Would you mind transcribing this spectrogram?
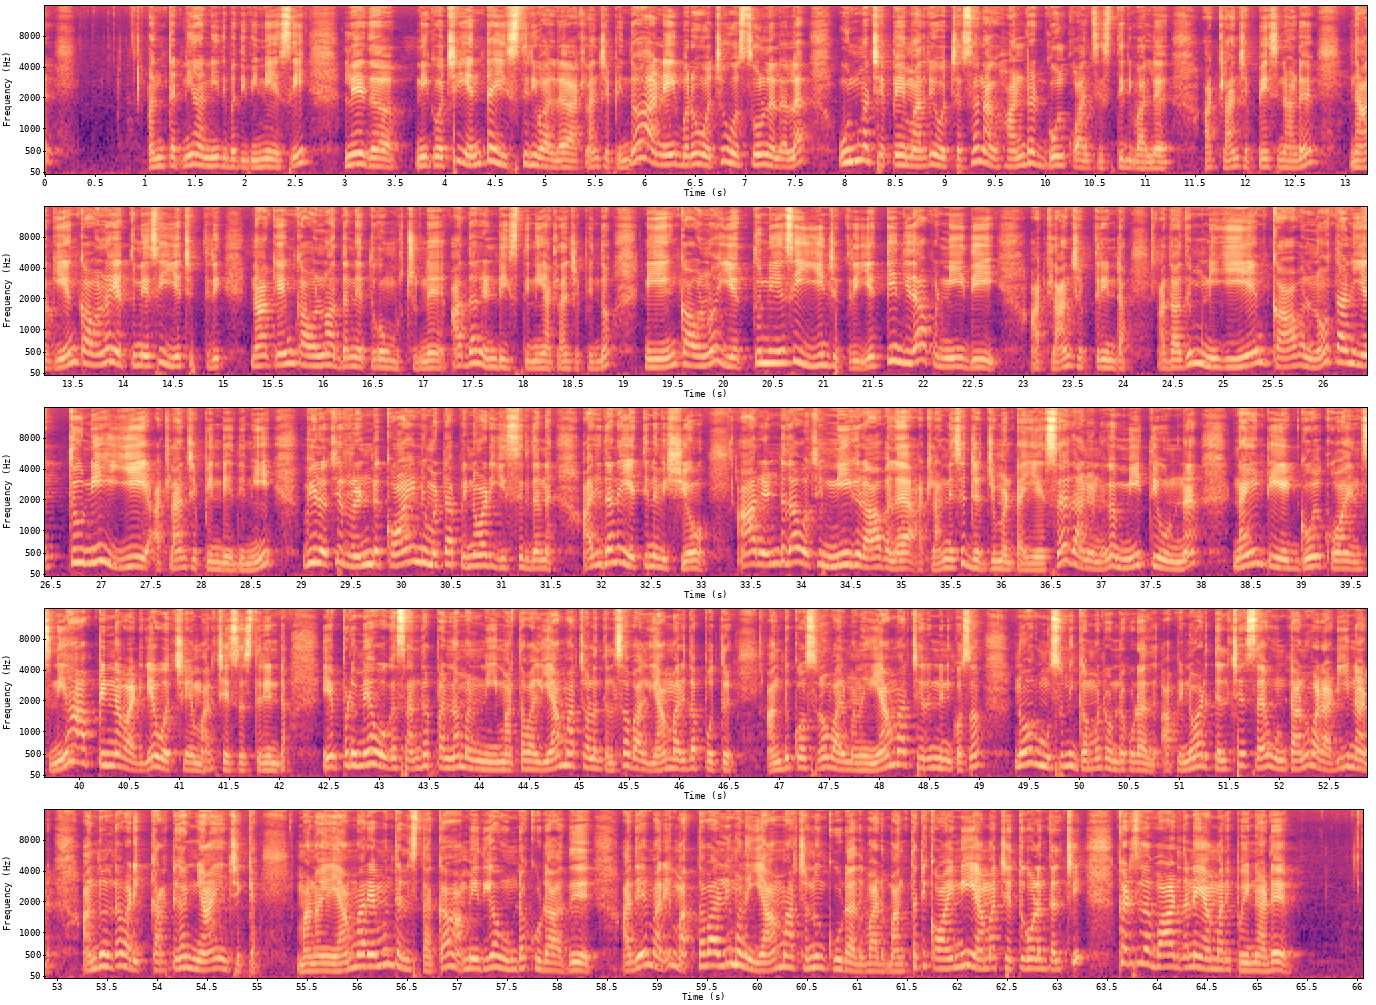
అంతటినీ ఆ నీతిపతి వినేసి లేదా నీకు వచ్చి ఎంత ఇస్త్రీ వాళ్ళు అట్లా అని చెప్పిందో ఆ నైబరు వచ్చి వస్తువులలో ఉన్మ చెప్పే మాదిరి వచ్చేస్తే నాకు హండ్రెడ్ గోల్డ్ కాయిన్స్ ఇస్త్రీ వాళ్ళు అట్లా అని చెప్పేసినాడు. నాకేం కావాలో ఎత్తునేసి ఇయ్య చెప్తిరి. నాకేం కావాలనో అద్దాన్ని ఎత్తుకొని అద్దా రెండు ఇస్తిని అట్లా అని చెప్పిందో. నీ ఏం కావాలనో ఎత్తునేసి ఇయ్యని చెప్తిరి. ఎత్తిందిదా? అప్పుడు నీది అట్లా అని చెప్తిరింట. అదాదు నీకు ఏం కావాలనో దాన్ని ఎత్తుని ఇయ్యి అట్లా అని చెప్పింది అదిని వీళ్ళు వచ్చి రెండు కాయిన్ని మట్టి ఆ పిన్నవాడు వాడికి ఇసిరిదనే అది దానే ఎత్తిన విషయం ఆ రెండుదా వచ్చి నీకు రావలే అట్లా అనేసి జడ్జిమెంట్ అయ్యేసా దాని ఉండగా మీతి ఉన్న నైంటీ ఎయిట్ గోల్డ్ కాయిన్స్ని ఆ పిన్నవాడికే వచ్చే మారి చేసేస్తారంట ఎప్పుడుమే ఒక సందర్భంలో మన మత వాళ్ళు ఏమార్చాలని తెలుసా వాళ్ళు ఏమారిదా పోతురు అందుకోసం వాళ్ళు మనం ఏమార్చారు నేను కోసం నోరు ముసుని గమ్మట ఉండకూడదు ఆ పిన్నవాడు తెలిచేసే ఉంటాను వాడు అడిగినాడు అందువల్ల వాడికి కరెక్ట్గా న్యాయం చెక్కా మనం ఏమారేమో తెలుస్తాక మీదిగా ఉండకూడదు అదే మరి మత్త వాళ్ళని మనం ఏమార్చడం కూడదు వాడు అంతటి కాయిన్ని ఏమార్చి ఎత్తుకోవడం తెలిసి కడిసిలో వాడుదనే ఏమారిపోయినాడు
